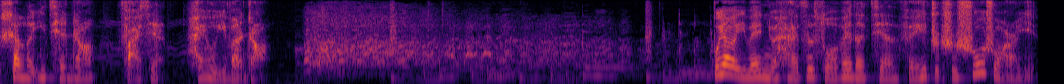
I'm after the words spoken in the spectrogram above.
删了一千张，发现还有一万张。不要以为女孩子所谓的减肥只是说说而已，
